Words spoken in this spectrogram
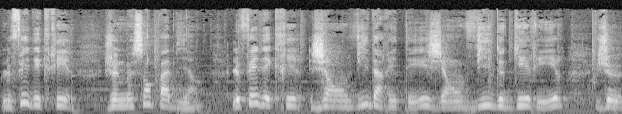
le fait d'écrire je ne me sens pas bien, le fait d'écrire j'ai envie d'arrêter, j'ai envie de guérir, je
